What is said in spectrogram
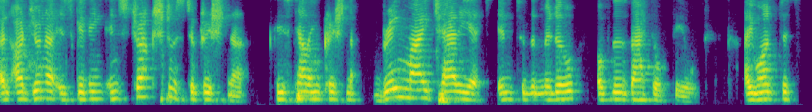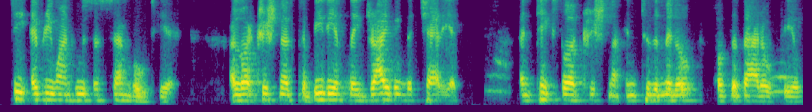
And Arjuna is giving instructions to Krishna. He's telling Krishna, bring my chariot into the middle of the battlefield. I want to see everyone who's assembled here. And Lord Krishna is obediently driving the chariot and takes Lord Krishna into the middle of the battlefield.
